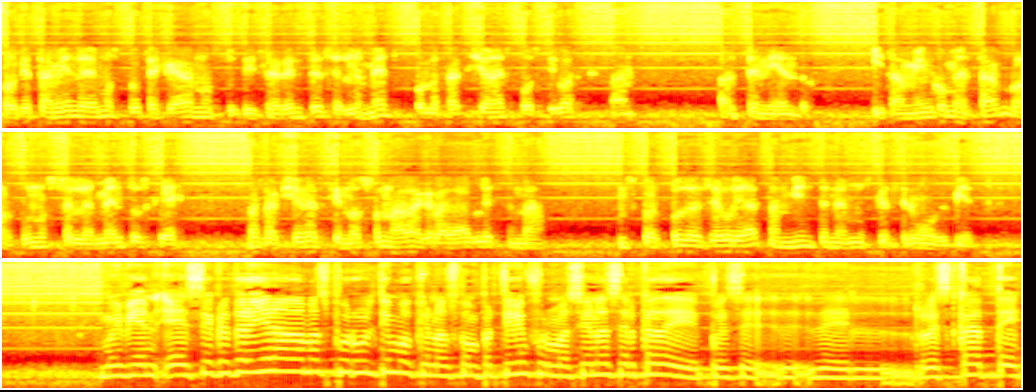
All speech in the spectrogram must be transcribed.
porque también debemos proteger a nuestros diferentes elementos por las acciones positivas que están, teniendo. Y también comentar algunos elementos que, las acciones que no son nada agradables en, la, los cuerpos de seguridad, también tenemos que hacer movimientos. Muy bien, eh, secretario, nada más por último que nos compartiera información acerca de, pues, del rescate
